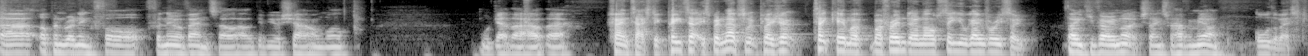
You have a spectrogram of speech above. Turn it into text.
uh, up and running for for new events. I'll, I'll give you a shout and we'll we'll get that out there. Fantastic. Peter, it's been an absolute pleasure. Take care, my, my friend, and I'll see you again very soon. Thank you very much. Thanks for having me on. All the best.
